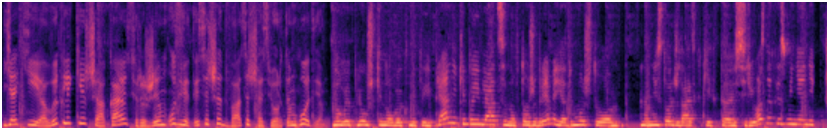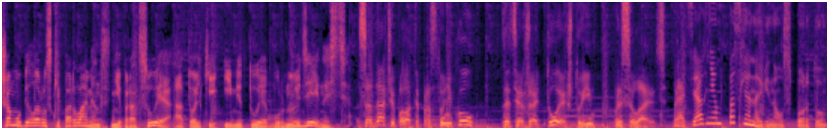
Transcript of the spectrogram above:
Якія выклікі чакаюць рэжым у 2024 годзе? Новые плюшки, новые кнутые пряники появляться, но в то же время я думаю, что нам не стоит ждать каких-то серьезных изменений. Чаму беларускі парламент не працуе, а толькі імітуе бурную дзейнасць? Задачы палаты прадстаўнікоў зацвярджаць тое, што ім прысылаюць. Працягнем пасля навінаў спорту.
